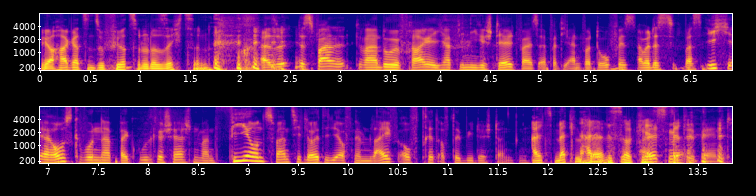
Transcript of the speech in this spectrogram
Ja, Haggard sind so 14 oder 16. Also das war, das war eine doofe Frage, ich habe die nie gestellt, weil es einfach die Antwort doof ist. Aber das, was ich herausgefunden habe bei Google-Recherchen, waren 24 Leute, die auf einem Live-Auftritt auf der Bühne standen. Als Metalband. Halbes Als Orchester. Metalband.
